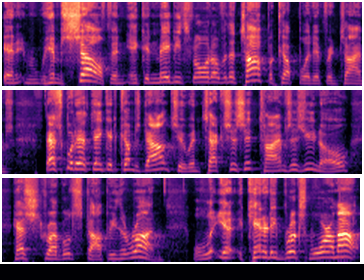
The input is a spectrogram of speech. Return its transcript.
and himself and, and can maybe throw it over the top a couple of different times. That's what I think it comes down to. And Texas, at times, as you know, has struggled stopping the run. Kennedy Brooks wore him out.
